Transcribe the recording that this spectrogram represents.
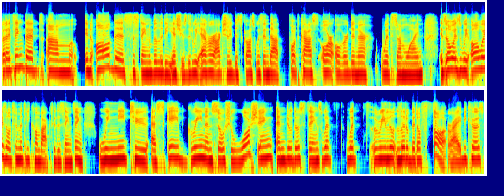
But I think that um, in all the sustainability issues that we ever actually discuss within that podcast or over dinner with some wine, it's always we always ultimately come back to the same thing. We need to escape green and social washing and do those things with with a real little bit of thought, right? Because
